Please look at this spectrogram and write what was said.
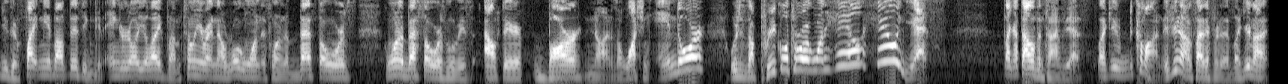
you can fight me about this. You can get angry all you like, but I'm telling you right now, Rogue One is one of the best Star Wars, one of the best Star Wars movies out there, bar none. So watching Andor, which is a prequel to Rogue One, hell hell yes like a thousand times yes. Like, you, come on, if you're not excited for this, like you're not,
